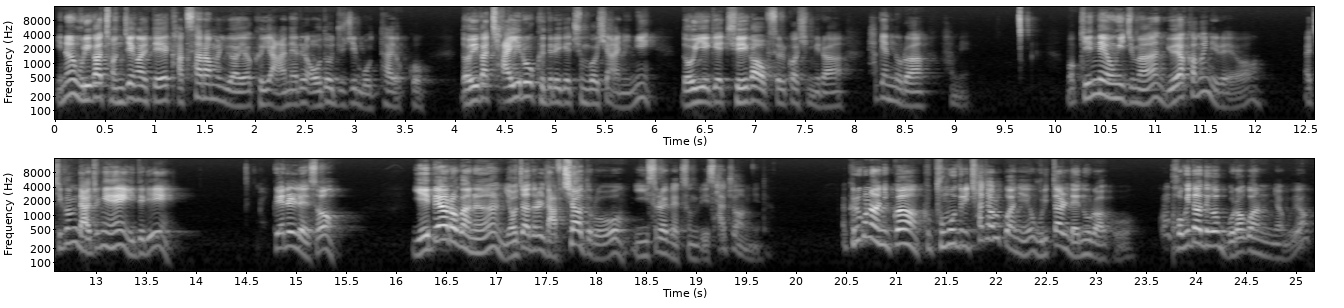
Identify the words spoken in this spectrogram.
이는 우리가 전쟁할 때에 각 사람을 위하여 그의 아내를 얻어주지 못하였고 너희가 자의로 그들에게 준 것이 아니니 너희에게 죄가 없을 것임이라 하겠노라 하며. 뭐 긴 내용이지만 요약하면 이래요. 지금 나중에 이들이 꾀를 내서 예배하러 가는 여자들을 납치하도록 이스라엘 백성들이 사주합니다. 그러고 나니까 그 부모들이 찾아올 거 아니에요. 우리 딸 내놓으라고. 그럼 거기다 내가 뭐라고 하느냐고요?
